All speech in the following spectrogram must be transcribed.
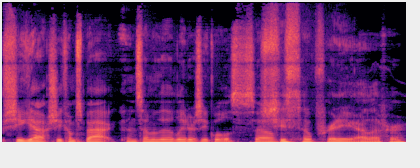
she yeah, she comes back in some of the later sequels. So She's so pretty. I love her.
